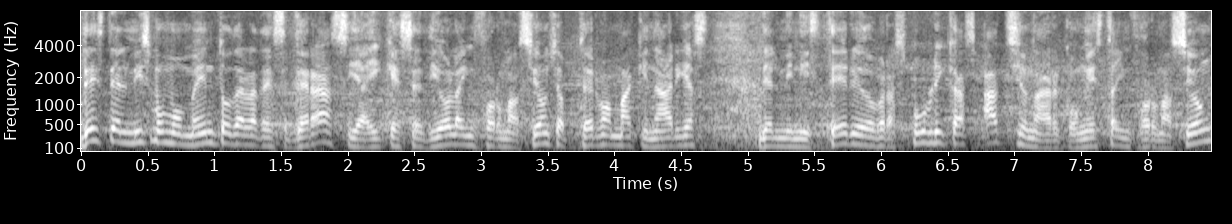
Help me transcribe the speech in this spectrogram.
Desde el mismo momento de la desgracia y que se dio la información, se observan maquinarias del Ministerio de Obras Públicas accionar con esta información.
